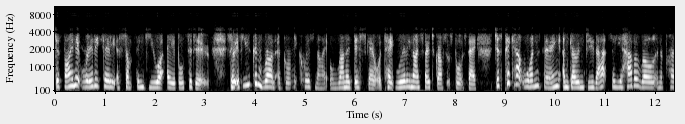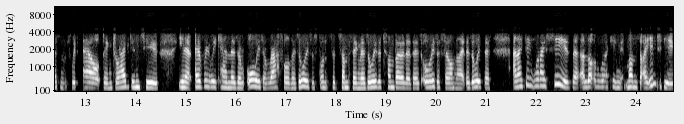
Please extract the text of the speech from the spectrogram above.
define it really clearly as something you are able to do. So if you can run a great quiz night, or run a disco, or take really nice photographs at sports day. Just pick out one thing and go and do that. So you have a role and a presence without being dragged into, you know, every weekend there's a, always a raffle, there's always a sponsored something, there's always a tombola, there's always a film night, there's always this. And I think what I see is that a lot of working mums that I interview,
